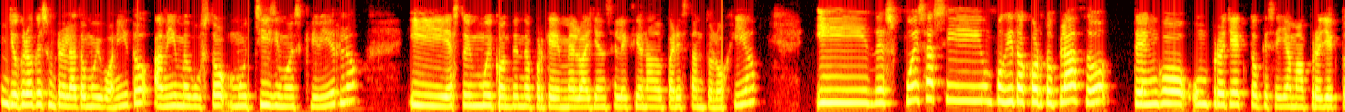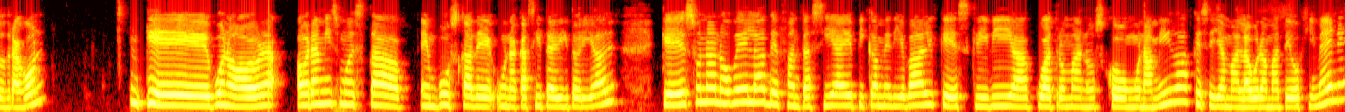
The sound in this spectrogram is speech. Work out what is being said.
Yo creo que es un relato muy bonito, a mí me gustó muchísimo escribirlo y estoy muy contenta porque me lo hayan seleccionado para esta antología. Y después, así un poquito a corto plazo, tengo un proyecto que se llama Proyecto Dragón, que bueno, ahora, ahora mismo está en busca de una casita editorial, que es una novela de fantasía épica medieval que escribí a cuatro manos con una amiga que se llama Laura Mateo Jiménez.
